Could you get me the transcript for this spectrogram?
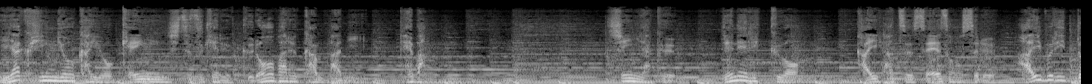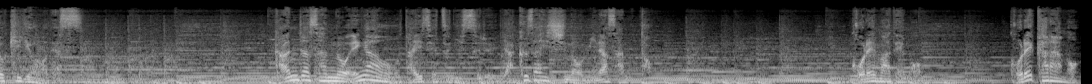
医薬品業界を牽引し続けるグローバルカンパニーテバ。新薬ジェネリックを開発製造するハイブリッド企業です。患者さんの笑顔を大切にする薬剤師の皆さんとこれまでもこれからも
